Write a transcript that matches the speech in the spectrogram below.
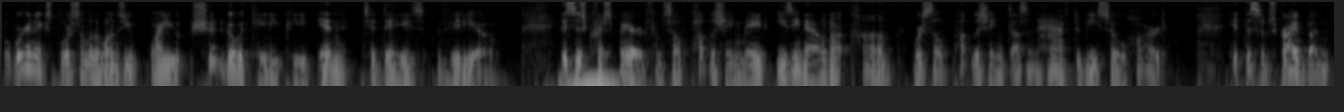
but we're going to explore some of the ones you, why you should go with KDP in today's video. This is Chris Baird from Self Publishing Made EasyNow.com, where self publishing doesn't have to be so hard. Hit the subscribe button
